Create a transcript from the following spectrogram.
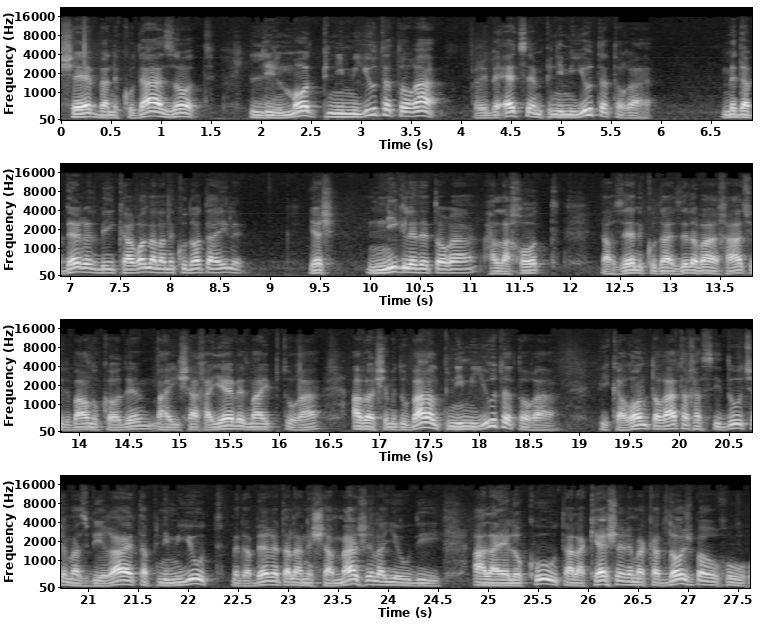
שבנקודה הזאת ללמוד פנימיות התורה, הרי בעצם פנימיות התורה מדברת בעיקרון על הנקודות האלה. יש ניגלה תורה, הלכות, זה נקודה, זה דבר אחד שדיברנו קודם, מה האישה חייבת, מה היא פטורה, אבל כשמדובר על פנימיות התורה, בעיקרון תורת החסידות שמסבירה את הפנימיות, מדברת על הנשמה של היהודי, על האלוקות, על הקשר עם הקדוש ברוך הוא,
